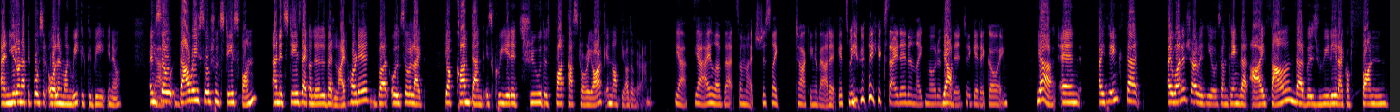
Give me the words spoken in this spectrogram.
And you don't have to post it all in one week. It could be, you know. And yeah. so that way social stays fun and it stays like a little bit lighthearted, but also like your content is created through this podcast story arc and not the other way around. Yeah. Yeah. I love that so much. Just like talking about it gets me really excited and like motivated yeah. to get it going. Yeah. And I think that I want to share with you something that I found that was really like a fun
